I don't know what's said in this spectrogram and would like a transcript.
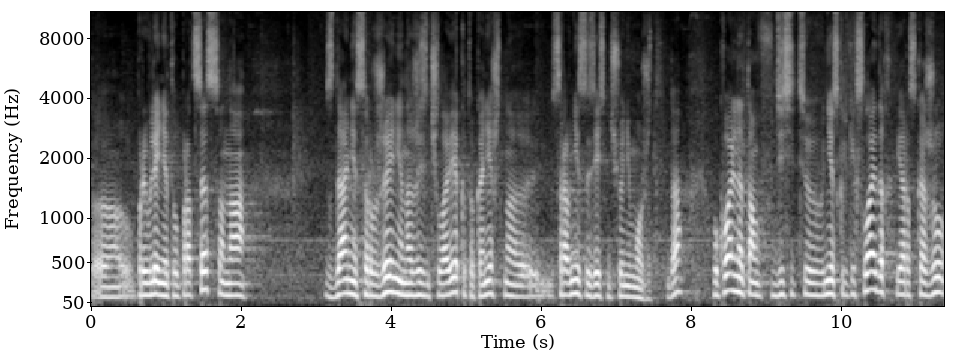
э, проявления этого процесса на здание, сооружение, на жизнь человека, то, конечно, сравниться здесь ничего не может. Да? Буквально там в, 10, в нескольких слайдах я расскажу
